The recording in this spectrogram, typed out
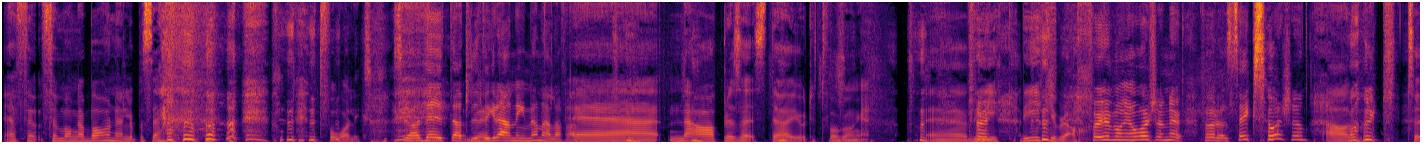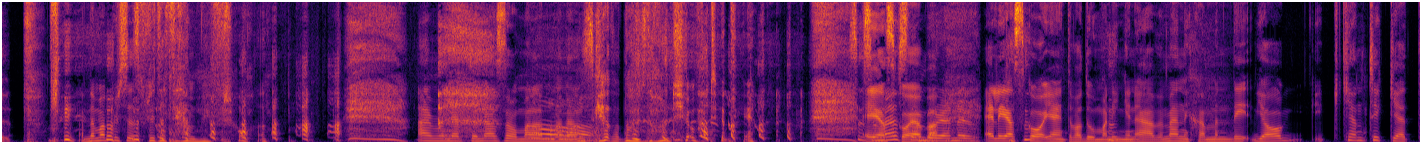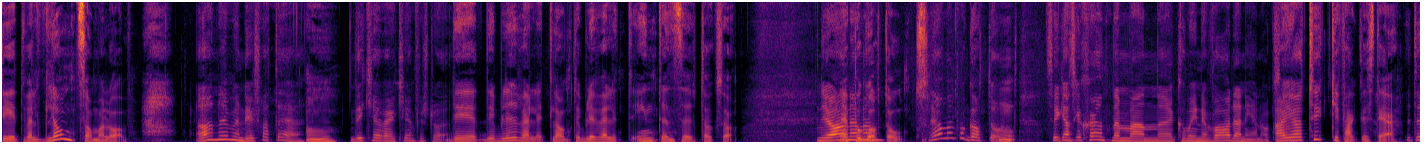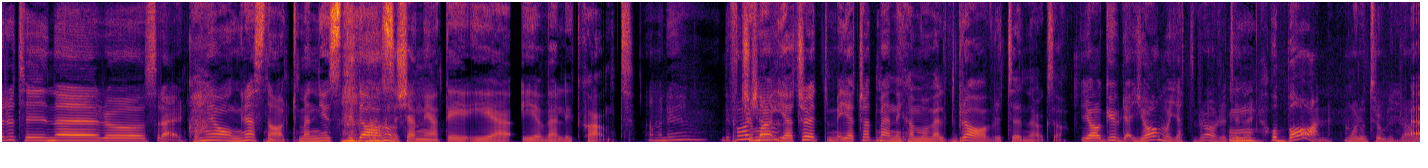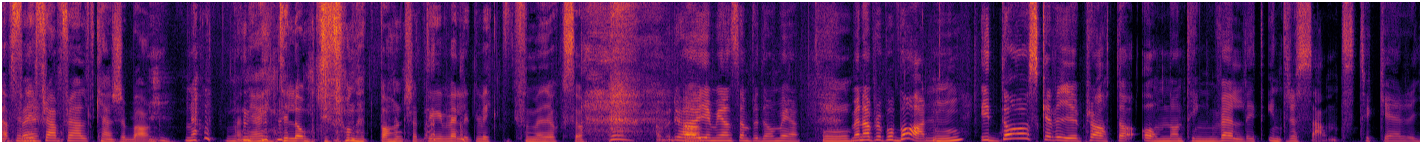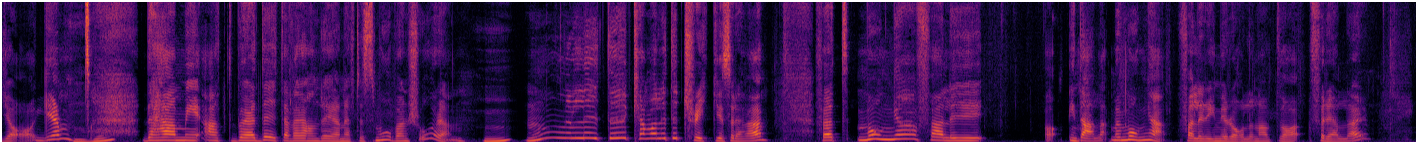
Eh, För, för många barn eller på att säga. Två liksom. Så du har dejtat lite grann innan i alla fall. Eh, nej, ja precis, det har jag gjort två gånger. Eh, det, gick, det gick ju bra. För hur många år sedan nu? För sex år sedan? Ja, Och, typ. De har precis flyttat hemifrån. Nej men efter den här sommaren hade man Ah. önskat att de snart gjorde det. så jag skojar bara. nu. Eller jag ska jag inte vara domaren, ingen övermänniska men det, jag kan tycka att det är ett väldigt långt sommarlov. Ja, nej men det fattar jag. Mm. Det kan jag verkligen förstå. Det, det blir väldigt långt, det blir väldigt intensivt också. Ja, Eh, nej, på men- gott och ont. Ja, men på gott och ont. Mm. Så det är ganska skönt när man eh, kommer in i vardagen igen också. Ja jag tycker faktiskt det. Lite rutiner och sådär. kommer jag ångra snart men just idag så känner jag att det är, är väldigt skönt. Ja, men det, det får Jag man tror, känna. jag, tror att, jag tror att människan mår väldigt bra av rutiner också. Ja, gud ja. Jag mår jättebra av rutiner. Mm. Och barn mår otroligt bra av Äh, rutiner. för- Framförallt kanske barn. Men jag är inte långt ifrån ett barn så det är väldigt viktigt för mig också. Ja, men det har jag Ja. gemensamt med dem med. Mm. Men apropå barn. Mm. Idag ska vi ju prata om någonting någonting väldigt intressant tycker jag. Mhm. Det här med att börja dejta varandra igen efter småbarnsåren. Mm. Mm, lite, kan vara lite tricky sådär. För att många faller ju, ja, inte alla, men många faller in i rollen att vara föräldrar.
